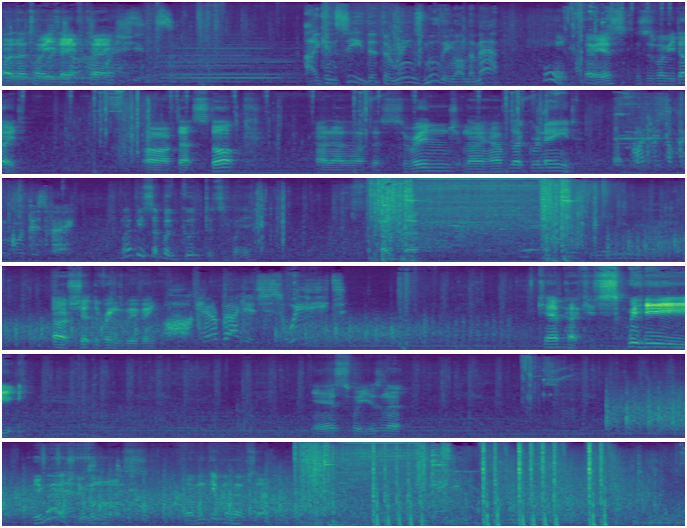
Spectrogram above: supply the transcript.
Warning. Oh, don't tell me he's AFK. I can see that the ring's moving on the map. Oh, there he is. This is where we died. Oh, I have that stock. And I have the syringe. And I have that grenade. might be something good this way. Might be something good this way. Hope so. Oh shit, the ring's moving. Oh, care package, sweet. Care package, sweet! Yeah, it's sweet, isn't it? We might actually win this. I wouldn't give my hopes up.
